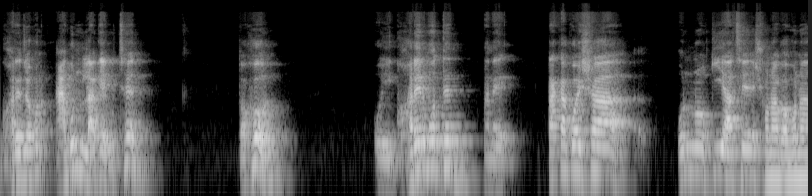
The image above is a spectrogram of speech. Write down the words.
ঘরে যখন আগুন লাগে, বুঝছেন? তখন ওই ঘরের মধ্যে মানে টাকা পয়সা, অন্য কি আছে, সোনা গহনা,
